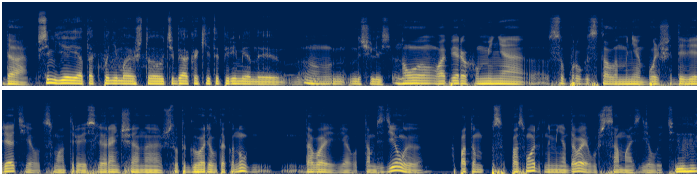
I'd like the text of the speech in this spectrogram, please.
Да. в семье, я так понимаю, что у тебя какие-то перемены начались. Ну, во-первых, у меня э, супруга стала мне больше доверять, я вот смотрю, если раньше она что-то говорила такое, ну, давай я вот там сделаю, а потом пос- посмотрит на меня, давай я лучше сама сделаю тебе. Мгм.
